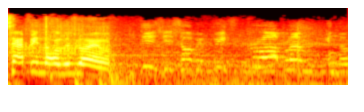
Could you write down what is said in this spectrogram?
tap it on the ground. This is our big problem in the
